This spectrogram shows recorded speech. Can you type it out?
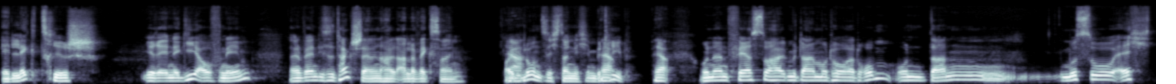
elektrisch ihre Energie aufnehmen, dann werden diese Tankstellen halt alle weg sein. Weil ja. die lohnen sich dann nicht im Betrieb. Ja. ja. Und dann fährst du halt mit deinem Motorrad rum und dann musst du echt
